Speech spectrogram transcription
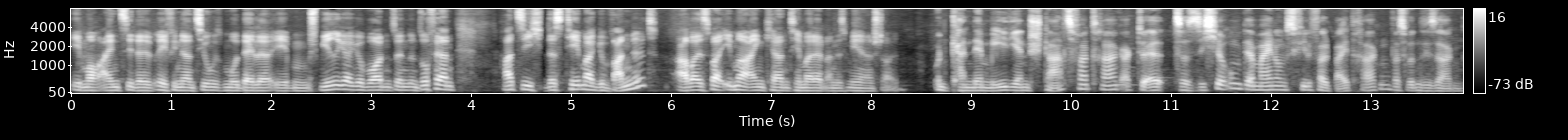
eben auch einzelne Refinanzierungsmodelle eben schwieriger geworden sind. Insofern hat sich das Thema gewandelt, aber es war immer ein Kernthema der Landesmedienanstalten. Und kann der Medienstaatsvertrag aktuell zur Sicherung der Meinungsvielfalt beitragen? Was würden Sie sagen?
